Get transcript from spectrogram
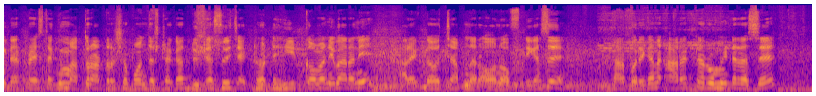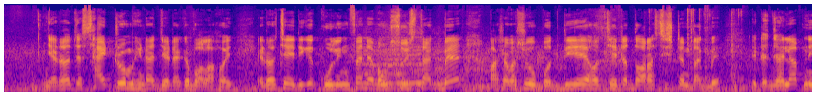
এটার প্রাইস থাকবে মাত্র আঠারোশো পঞ্চাশ টাকা। দুইটা সুইচ একটা হচ্ছে হিট কমানি বাড়ানি, আর একটা হচ্ছে আপনার অন অফ ঠিক আছে? তারপর এখানে আর একটা রুম হিটার আছে। যেটা হচ্ছে সাইড রুম হিটার যেটাকে বলা হয়। এটা হচ্ছে এদিকে কুলিং ফ্যান এবং সুইচ থাকবে, পাশাপাশি উপর দিয়ে হচ্ছে এটা দরা সিস্টেম থাকবে। এটা চাইলে আপনি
